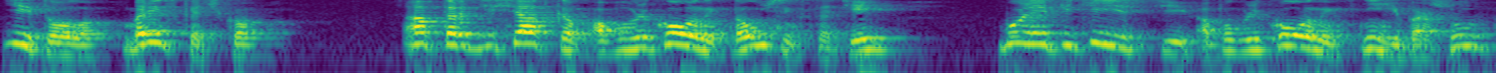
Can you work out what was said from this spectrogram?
диетолог Борис Скачко, автор десятков опубликованных научных статей, более 50 опубликованных книг и брошюр,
